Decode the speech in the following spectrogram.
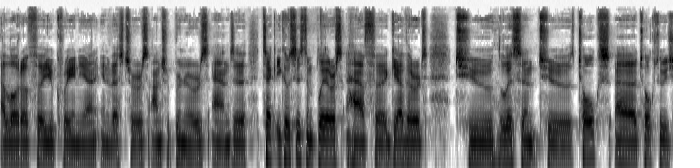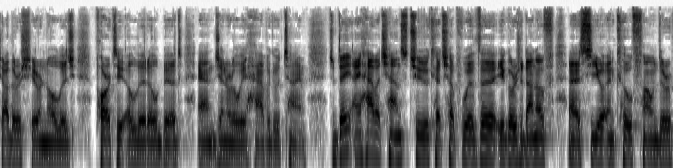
a lot of Ukrainian investors, entrepreneurs, and tech ecosystem players have gathered to listen to talks, talk to each other, share knowledge, party a little little bit and generally have a good time. Today, I have a chance to catch up with uh, Igor Zhadanov, uh, CEO and co-founder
